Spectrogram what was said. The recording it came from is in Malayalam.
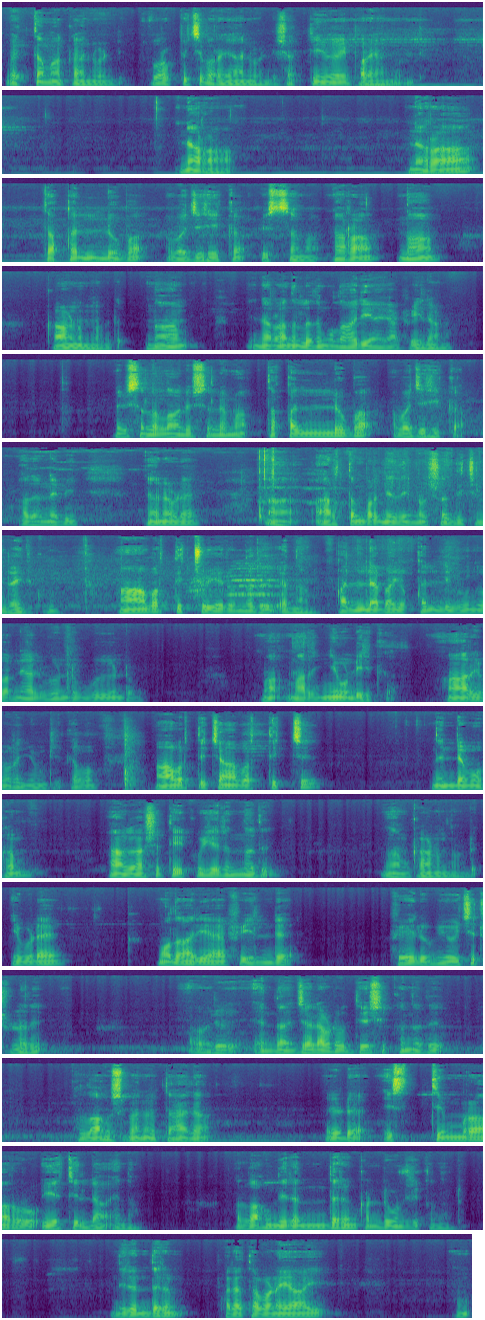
വ്യക്തമാക്കാൻ വേണ്ടി ഉറപ്പിച്ച് പറയാൻ വേണ്ടി ശക്തിയായി പറയാൻ വേണ്ടി. നറ. നറ തകല്ലുബ വജിഹിക്ക ഫിസ്സമ. നറ നാം കാണുന്നുണ്ട്. നാം നറ എന്നുള്ളത് മുലാരിയായ ഫീലാണ് നബി സല്ലാ അലൈഹി സ്വലമ തക്കല്ലുബ വജഹിക്ക. അത് നബി ഞാനവിടെ അർത്ഥം പറഞ്ഞത് നിങ്ങൾ ശ്രദ്ധിച്ചിട്ടുണ്ടായിരിക്കും. ആവർത്തിച്ചുയരുന്നത് എന്നാണ്. കല്ലബ യുക്കല്ലിബു എന്ന് പറഞ്ഞാൽ വീണ്ടും വീണ്ടും മറിഞ്ഞുകൊണ്ടിരിക്കുക. മാറി മറിഞ്ഞുകൊണ്ടിരിക്കുക. അപ്പം ആവർത്തിച്ച് ആവർത്തിച്ച് നിന്റെ മുഖം ആകാശത്തേക്ക് ഉയരുന്നത് നാം കാണുന്നുണ്ട്. ഇവിടെ മൊതാരിയ ഫീലിന്റെ ഫെയിൽ ഉപയോഗിച്ചിട്ടുള്ളത് ഒരു എന്താണെന്ന് വെച്ചാൽ അവിടെ ഉദ്ദേശിക്കുന്നത് അള്ളാഹു സുബാനു താലയുടെ ഇസ്തിമ്രാർ റുയത്തില്ല എന്നാണ്. അള്ളാഹു നിരന്തരം കണ്ടുകൊണ്ടിരിക്കുന്നുണ്ട്. നിരന്തരം പല തവണയായി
